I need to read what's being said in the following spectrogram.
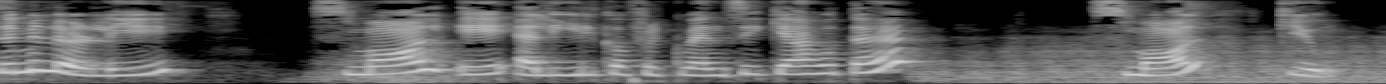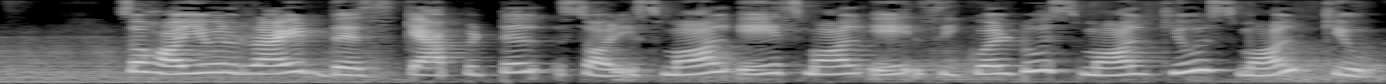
similarly small a allele का frequency क्या होता है small q so how you will write this? Capital sorry small a small a is equal to small q small q.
